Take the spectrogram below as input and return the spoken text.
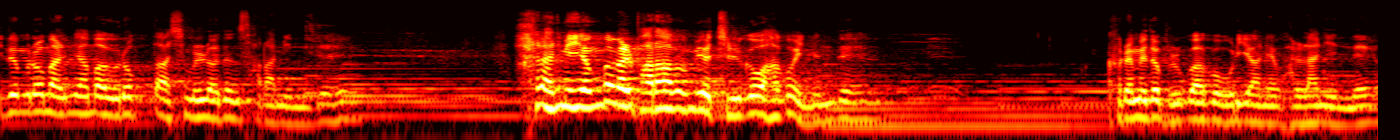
믿음으로 말미암아 의롭다 하심을 얻은 사람인데 하나님의 영광을 바라보며 즐거워하고 있는데 그럼에도 불구하고 우리 안에 환란이 있네요.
